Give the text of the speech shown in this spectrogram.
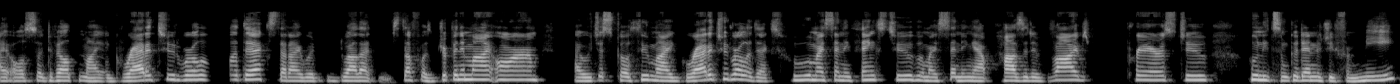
I also developed my gratitude Rolodex that I would, while that stuff was dripping in my arm, I would just go through my gratitude Rolodex. Who am I sending thanks to? Who am I sending out positive vibes, prayers to? Who needs some good energy from me?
